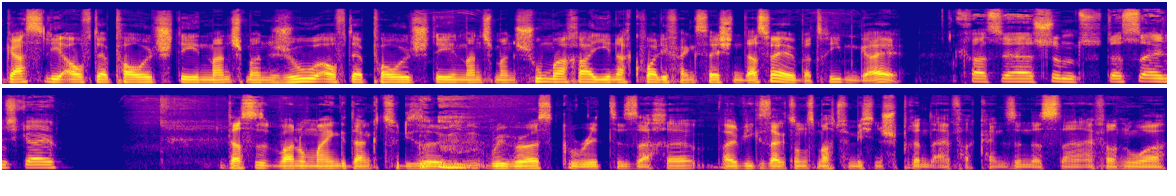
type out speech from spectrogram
Gasly auf der Pole stehen, manchmal ein Ju auf der Pole stehen, manchmal ein Schumacher, je nach Qualifying Session. Das wäre ja übertrieben geil. Krass, ja, stimmt. Das ist eigentlich geil. Das war nur mein Gedanke zu dieser Reverse-Grid-Sache, weil wie gesagt, sonst macht für mich ein Sprint einfach keinen Sinn. Das ist dann einfach nur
